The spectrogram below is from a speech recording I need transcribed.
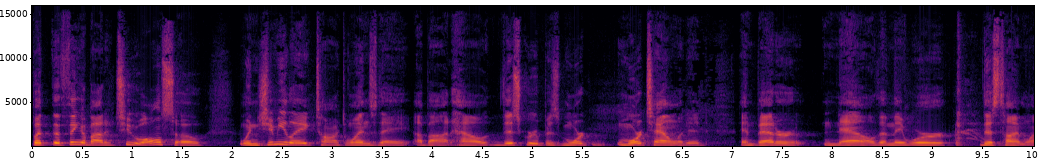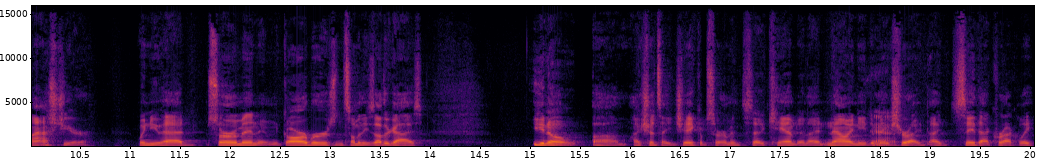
But the thing about it too, also when Jimmy Lake talked Wednesday about how this group is more more talented and better now than they were this time last year, when you had Sirmon and Garbers and some of these other guys, you know, um, I should say Jacob Sirmon instead of Camden. I, now I need to yeah. make sure I, I, say that correctly.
